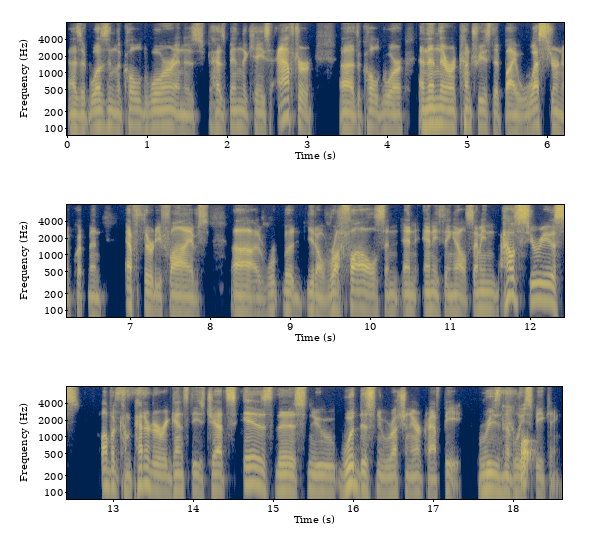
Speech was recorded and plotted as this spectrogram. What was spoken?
as it was in the Cold War and is, has been the case after uh, the Cold War. And then there are countries that buy Western equipment, F 35s, uh, you know, Rafales, and, and anything else. I mean, how serious of a competitor against these jets is this new, would this new Russian aircraft be, reasonably well, speaking?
